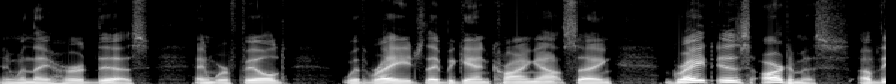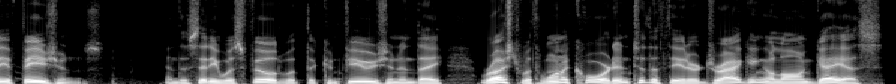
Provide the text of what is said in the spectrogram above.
And when they heard this, and were filled with rage, they began crying out, saying, Great is Artemis of the Ephesians. And the city was filled with the confusion, and they rushed with one accord into the theater, dragging along Gaius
